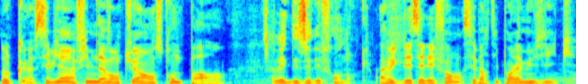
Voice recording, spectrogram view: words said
Donc euh, c'est bien un film d'aventure, on se trompe pas. hein. Avec des éléphants donc. Avec des éléphants, c'est parti pour la musique.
